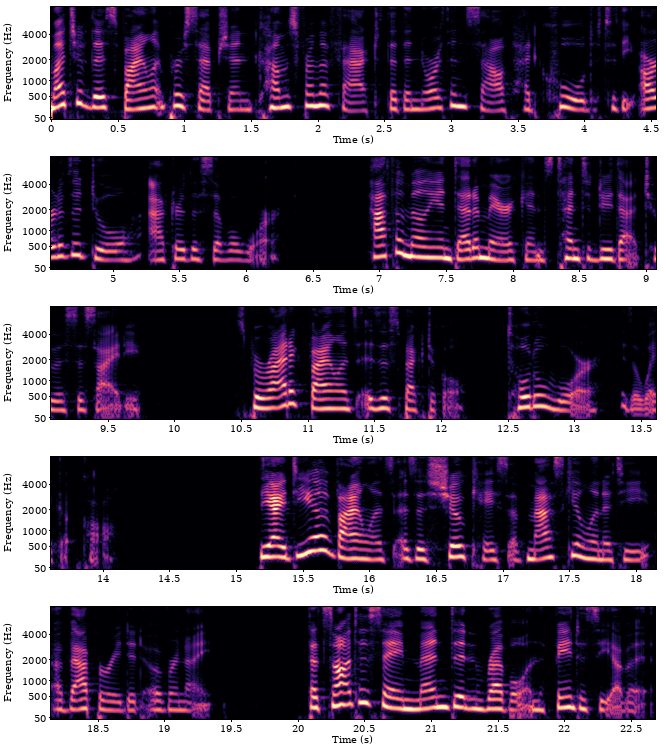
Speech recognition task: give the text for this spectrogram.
Much of this violent perception comes from the fact that the North and South had cooled to the art of the duel after the Civil War. Half a million dead Americans tend to do that to a society. Sporadic violence is a spectacle, total war is a wake up call. The idea of violence as a showcase of masculinity evaporated overnight. That's not to say men didn't revel in the fantasy of it.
